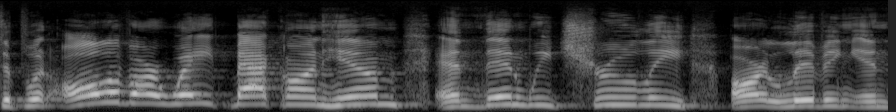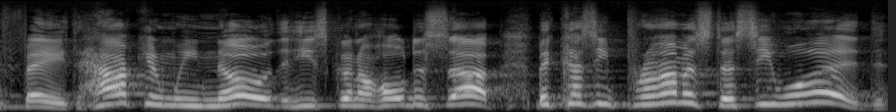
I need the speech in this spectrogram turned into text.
to put all of our weight back on him, and then we truly are living in faith. How can we know that he's going to hold us up? Because he promised us he would.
